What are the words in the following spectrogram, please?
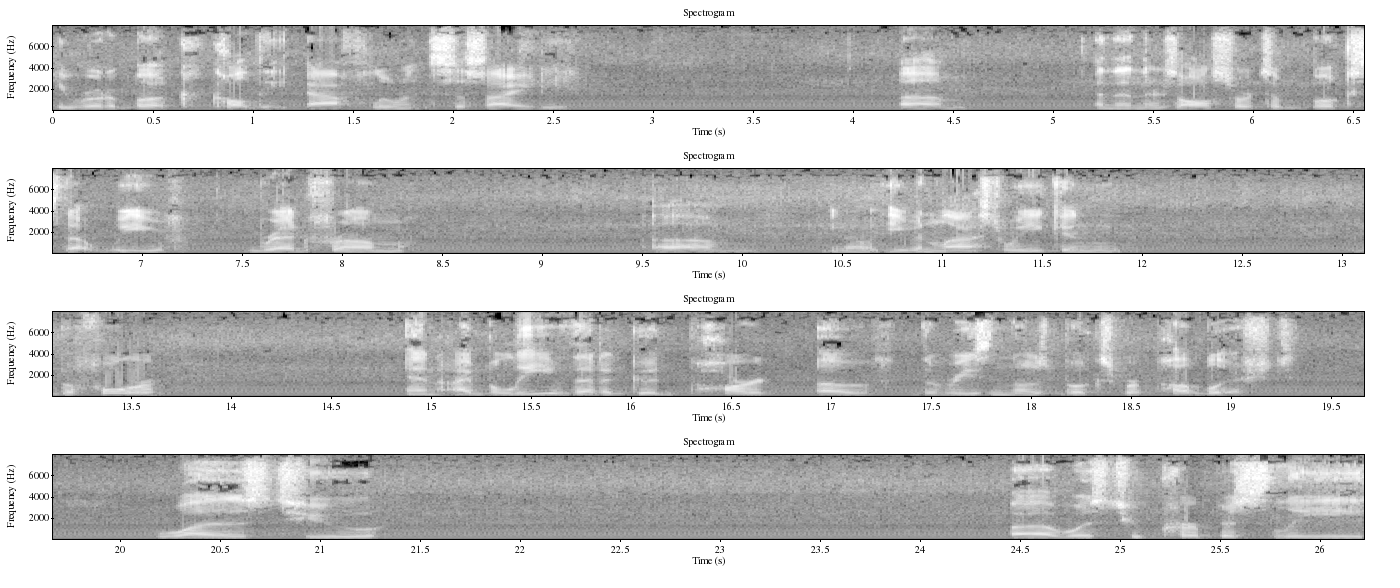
He wrote a book called The Affluent Society. Um, and then there's all sorts of books that we've read from, um, you know, even last week and before. And I believe that a good part of the reason those books were published was to uh, was to purposely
